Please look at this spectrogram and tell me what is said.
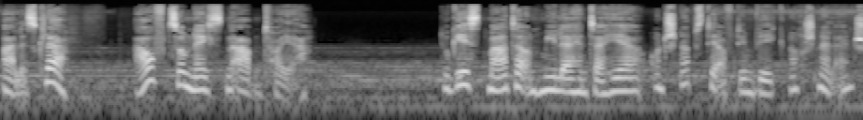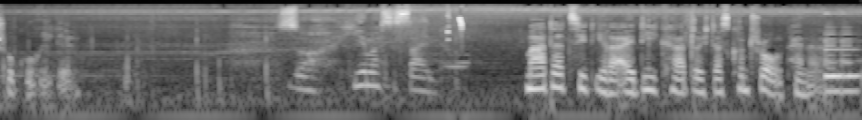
Alles klar. Auf zum nächsten Abenteuer. Du gehst Martha und Mila hinterher und schnappst dir auf dem Weg noch schnell einen Schokoriegel. So, hier muss es sein. Martha zieht ihre ID-Card durch das Control Panel.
